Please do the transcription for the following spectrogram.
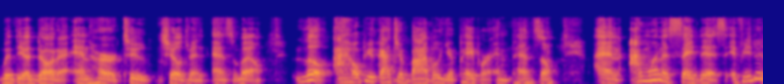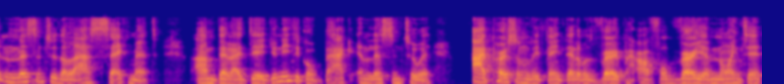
with your daughter and her two children as well. Look, I hope you got your Bible, your paper, and pencil. And I want to say this if you didn't listen to the last segment um, that I did, you need to go back and listen to it. I personally think that it was very powerful, very anointed.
